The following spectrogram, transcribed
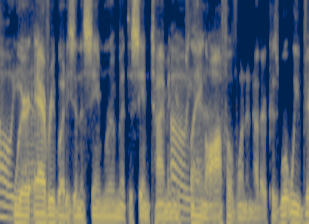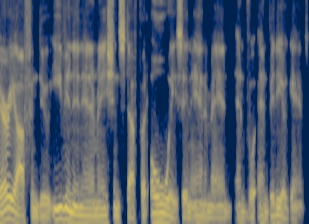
oh, where yeah. everybody's in the same room at the same time and oh, you're playing yeah. off of one another. Because what we very often do, even in animation stuff, but always in anime and, and, and video games,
